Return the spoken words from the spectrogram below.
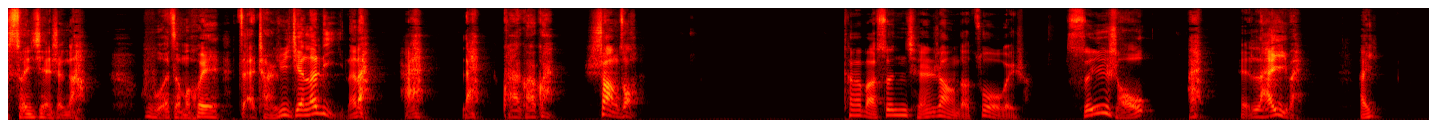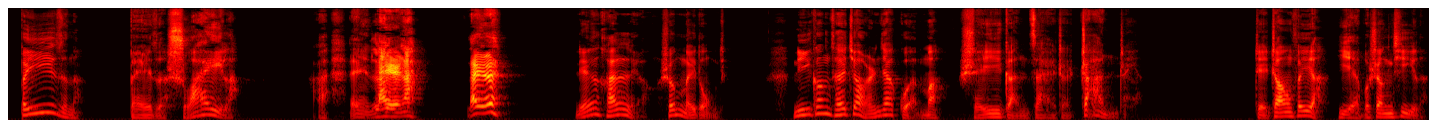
孙先生啊！”我怎么会在这儿遇见了你了呢？哎，来，快快快，上座。他把孙乾让到座位上，随手，哎，来一杯。哎，杯子呢？杯子摔了。啊，来人啊，来人！连喊两声没动静。你刚才叫人家滚吗？谁敢在这站着呀？这张飞呀，也不生气了。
